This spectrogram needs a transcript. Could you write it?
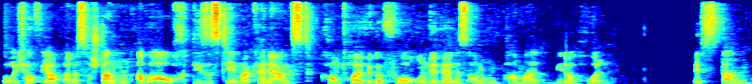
So, ich hoffe, ihr habt alles verstanden, aber auch dieses Thema, keine Angst, kommt häufiger vor und wir werden es auch noch ein paar Mal wiederholen. Bis dann.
